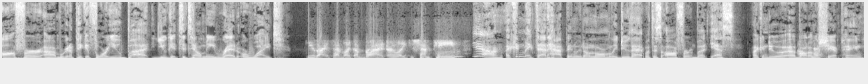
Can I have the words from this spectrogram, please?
offer, um, we're going to pick it for you, but you get to tell me red or white. Do you guys have like a bright or like champagne? Yeah, I can make that happen. We don't normally do that with this offer, but yes, I can do a, a bottle of champagne.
